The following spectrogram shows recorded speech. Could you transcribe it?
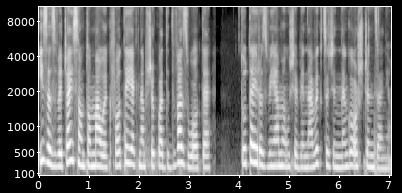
I zazwyczaj są to małe kwoty, jak na przykład 2 zł. Tutaj rozwijamy u siebie nawyk codziennego oszczędzania.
